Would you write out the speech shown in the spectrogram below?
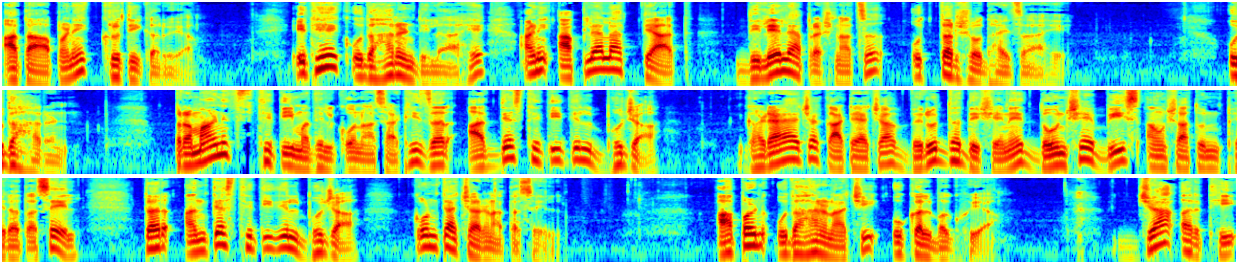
आता आपण एक कृती करूया. इथे एक उदाहरण दिलं आहे आणि आपल्याला त्यात दिलेल्या प्रश्नाचं उत्तर शोधायचं आहे. उदाहरण प्रमाणित स्थितीमधील कोनासाठी जर आद्यस्थितीतील भुजा घड्याळाच्या काट्याच्या विरुद्ध दिशेने दोनशे वीस अंशातून फिरत असेल तर अंत्यस्थितीतील भुजा कोणत्या चरणात असेल? आपण उदाहरणाची उकल बघूया. ज्या अर्थी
